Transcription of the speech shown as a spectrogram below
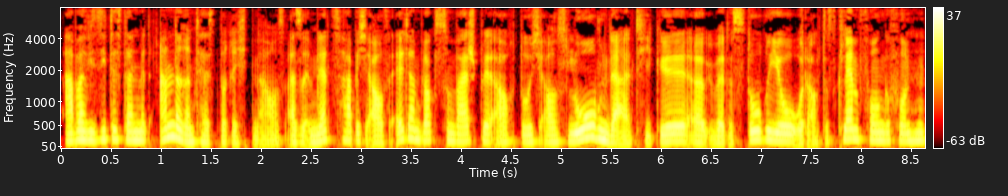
aber wie sieht es dann mit anderen Testberichten aus? Also im Netz habe ich auf Elternblogs zum Beispiel auch durchaus lobende Artikel äh, über das Storio oder auch das Clemphone gefunden,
